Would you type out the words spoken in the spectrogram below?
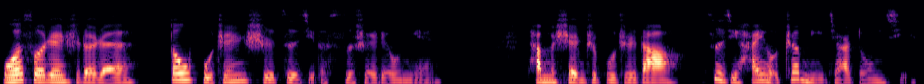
我所认识的人都不珍视自己的似水流年，他们甚至不知道自己还有这么一件东西，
